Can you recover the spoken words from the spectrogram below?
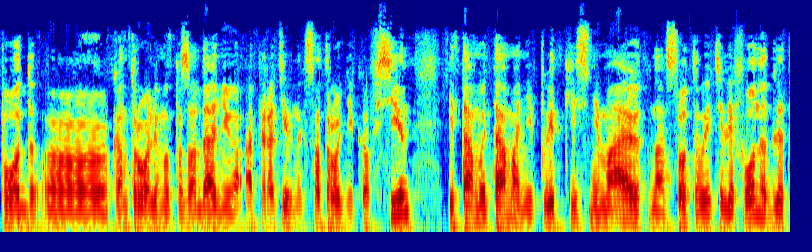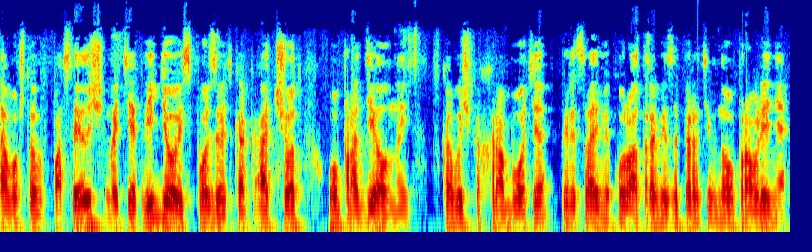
под э, контролем и по заданию оперативных сотрудников СИН, и там и там они пытки снимают на сотовые телефоны для того, чтобы в последующем эти видео использовать как отчет о проделанной в кавычках работе перед своими кураторами из оперативного управления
